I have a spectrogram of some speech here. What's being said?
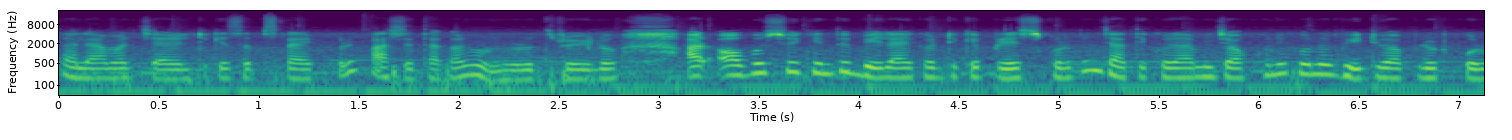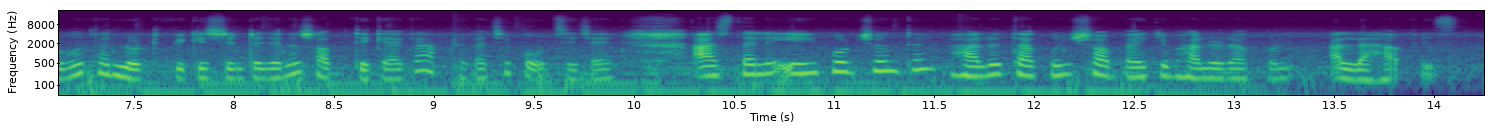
তাহলে আমার চ্যানেলটিকে সাবস্ক্রাইব করে পাশে থাকার অনুরোধ রইল। আর অবশ্যই কিন্তু বেল আইকনটিকে প্রেস করবেন যাতে করে আমি যখনই কোনো ভিডিও আপলোড করব তার নোটিফিকেশনটা যেন সব থেকে আগে আপনার কাছে পৌঁছে যায়। আজ তাহলে এই পর্যন্তই। ভালো থাকুন, সবাইকে ভালো রাখুন। আল্লাহ হাফিজ।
